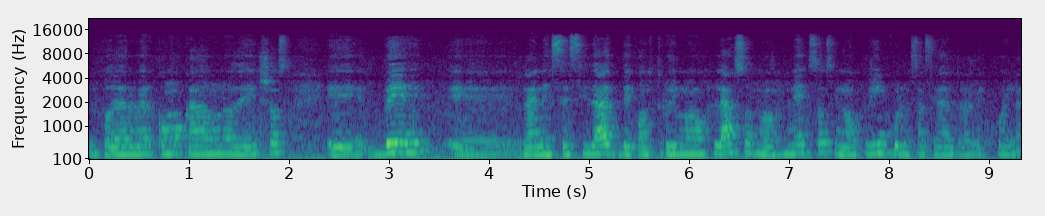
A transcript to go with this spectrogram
el poder ver cómo cada uno de ellos eh, ve eh, la necesidad de construir nuevos lazos, nuevos nexos y nuevos vínculos hacia dentro de la escuela.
